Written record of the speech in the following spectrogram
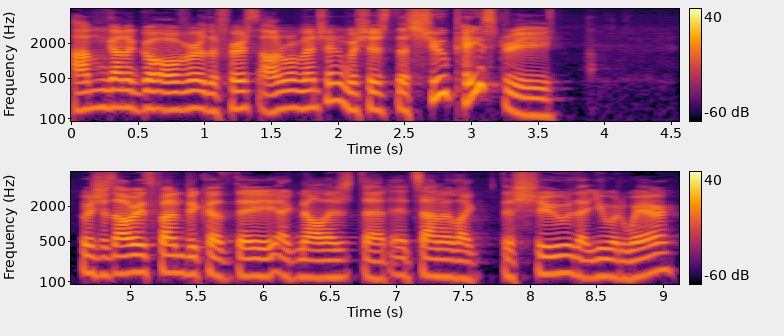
I'm gonna go over the first honorable mention, which is the choux pastry, which is always fun because they acknowledged that it sounded like the shoe that you would wear,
